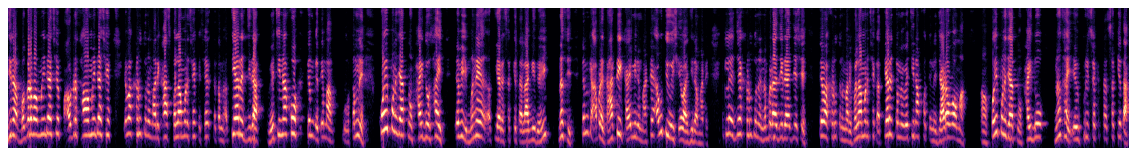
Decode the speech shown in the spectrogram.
જીરા બગડવા માંડ્યા છે પાવડર થવા માંડ્યા છે, એવા ખેડૂતોને મારી ખાસ ભલામણ છે કે છે કે તમે અત્યારે જીરા વેચી નાખો, કેમ કે તેમાં તમને કોઈ પણ જાતનો ફાયદો થાય એવી મને અત્યારે શક્યતા લાગી રહી નથી. કેમ કે આપણે ઘાટી કાયમીને માટે આવતી હોય છે એવા જીરા માટે. એટલે જે ખેડૂતોને નબળા જીરા જે છે, તેવા ખેડૂતોને મારી ભલામણ છે કે અત્યારે તમે વેચી નાખો, તેને જાળવવામાં કોઈ પણ જાતનો ફાયદો ન થાય એવી પૂરી શક્યતા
